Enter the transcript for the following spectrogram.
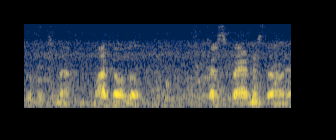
చూపించిన మార్గంలో కలిసి ప్రయాణిస్తామని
